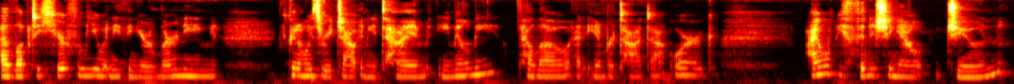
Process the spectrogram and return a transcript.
I'd love to hear from you, anything you're learning. You can always reach out anytime. Email me, hello at ambertodd.org. I will be finishing out June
